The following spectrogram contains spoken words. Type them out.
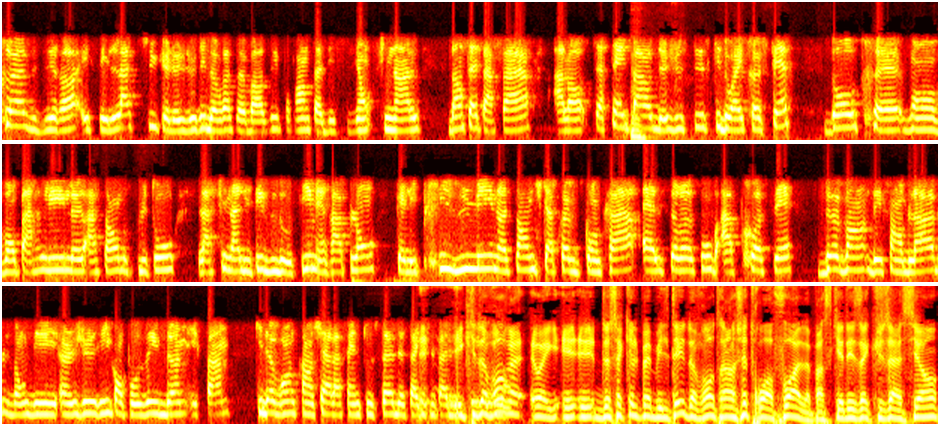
preuve dira et c'est là-dessus que le jury devra se baser pour prendre sa décision finale dans cette affaire. Alors, certains parlent de justice qui doit être faite. D'autres euh, vont, vont parler, là, attendre plutôt la finalité du dossier, mais rappelons qu'elle est présumée innocente jusqu'à preuve du contraire. Elle se retrouve à procès devant des semblables, donc des, un jury composé d'hommes et femmes qui devront trancher à la fin de tout ça de sa culpabilité. Et, qui devront, et, de sa culpabilité, devront trancher trois fois, là, parce qu'il y a des accusations,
